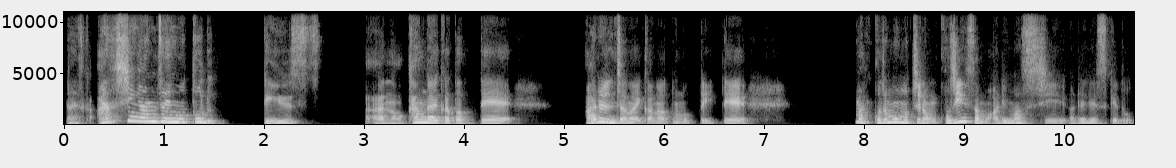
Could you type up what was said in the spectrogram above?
何ですか、安心安全を取るっていう、あの、考え方ってあるんじゃないかなと思っていて、まあ、これももちろん個人差もありますし、あれですけど、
